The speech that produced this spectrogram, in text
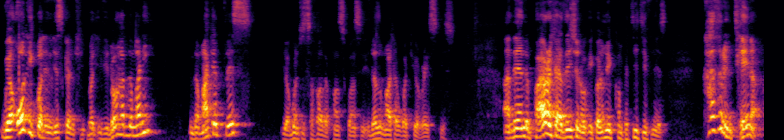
we are all equal in this country, but if you don't have the money in the marketplace, you're going to suffer the consequences. It doesn't matter what your race is. And then the prioritization of economic competitiveness. Kathryn Tanner,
